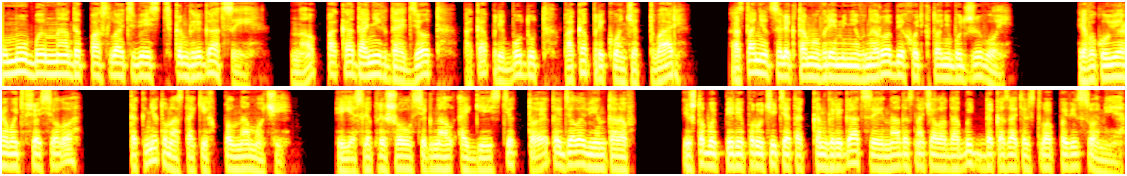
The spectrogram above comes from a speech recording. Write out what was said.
уму бы надо послать весть конгрегации, но пока до них дойдет, пока прибудут, пока прикончат тварь, останется ли к тому времени в Неробе хоть кто-нибудь живой? Эвакуировать все село? Так нет у нас таких полномочий. И если пришел сигнал о гейсте, то это дело Винтеров, и чтобы перепоручить это конгрегации, надо сначала добыть доказательства повесомее.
